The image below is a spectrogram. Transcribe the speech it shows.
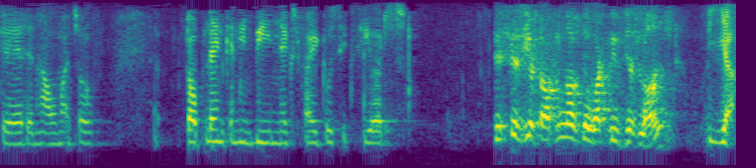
share and how much of top line can it be in next five to six years? This is, you're talking of the what we've just launched? Yeah.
